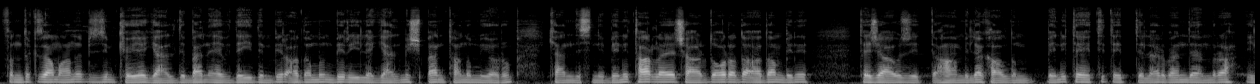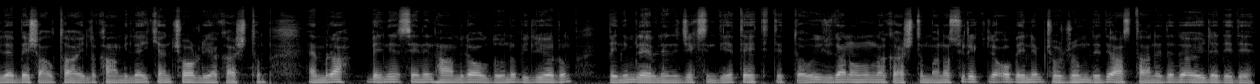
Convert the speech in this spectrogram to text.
Fındık zamanı bizim köye geldi. Ben evdeydim. Bir adamın biriyle gelmiş. Ben tanımıyorum kendisini. Beni tarlaya çağırdı. Orada adam beni tecavüz etti. Hamile kaldım. Beni tehdit ettiler. Ben de Emrah ile 5-6 aylık hamileyken Çorlu'ya kaçtım. Emrah beni senin hamile olduğunu biliyorum. Benimle evleneceksin diye tehdit etti. O yüzden onunla kaçtım. Bana sürekli o benim çocuğum dedi. Hastanede de öyle dedi.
